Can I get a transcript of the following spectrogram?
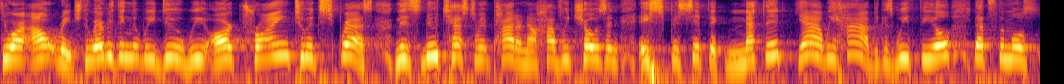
through our outreach, through everything that we do. We are trying to express this New Testament pattern. Now, have we chosen a specific method? Yeah, we have, because we feel that's the most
